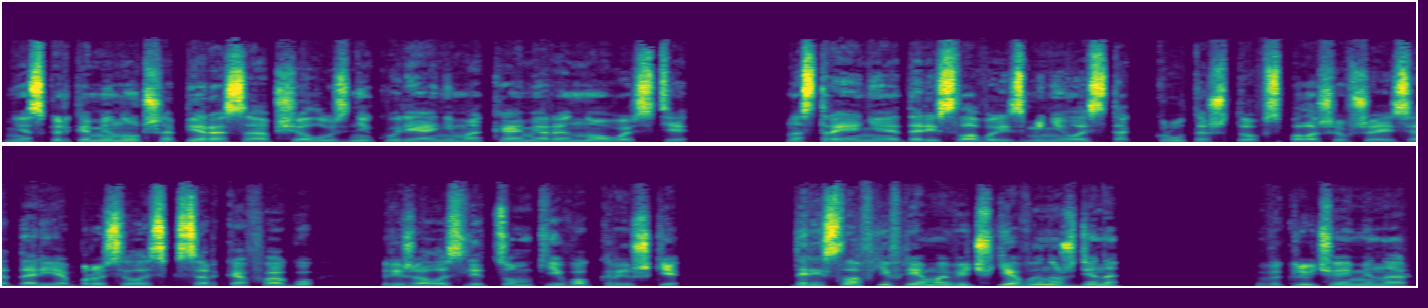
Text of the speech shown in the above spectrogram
Несколько минут Шапера сообщал узнику реанимокамеры новости. Настроение Дарислава изменилось так круто, что всполошившаяся Дарья бросилась к саркофагу, прижалась лицом к его крышке. «Дарислав Ефремович, я вынуждена...» «Выключай Минар»,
